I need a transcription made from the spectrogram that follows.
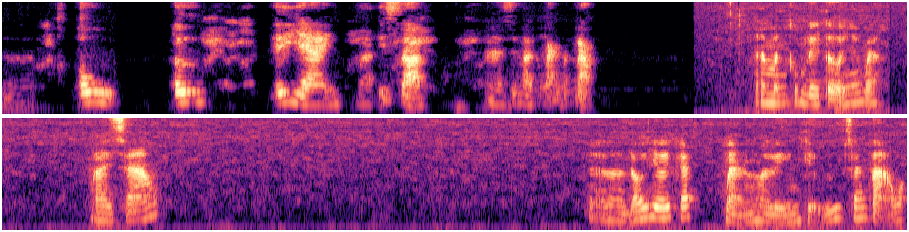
uh, U, Ư, Y dài và X. À, Xin mời các bạn bắt đầu. À, Mình cùng đi tựa nhé các bạn. Bài 6 đối với các bạn mà luyện chữ sáng tạo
